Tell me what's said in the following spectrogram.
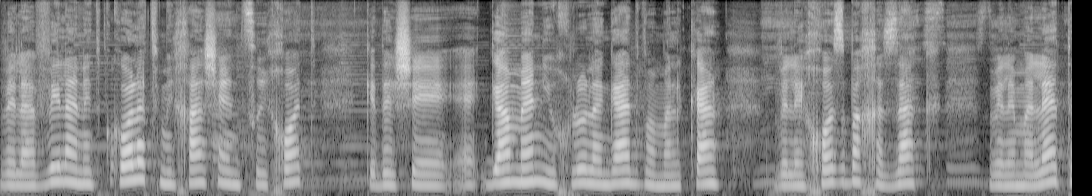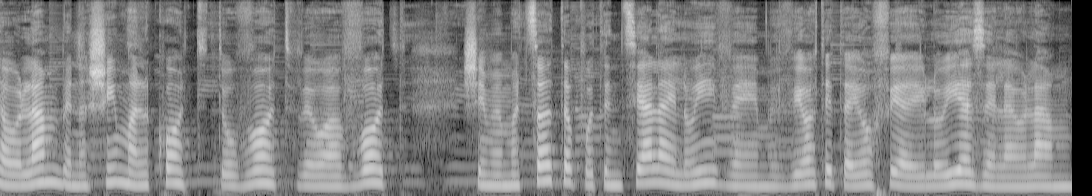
ולהביא להן את כל התמיכה שהן צריכות, כדי שגם הן יוכלו לגעת במלכה ולאחוז בה חזק, ולמלא את העולם בנשים מלכות, טובות ואוהבות, שממצות את הפוטנציאל האלוהי ומביאות את היופי האלוהי הזה לעולם.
